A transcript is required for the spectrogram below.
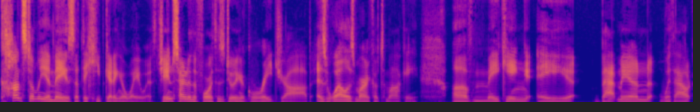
constantly amazed that they keep getting away with. James Tynion IV is doing a great job, as well as Mariko Tamaki, of making a Batman without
